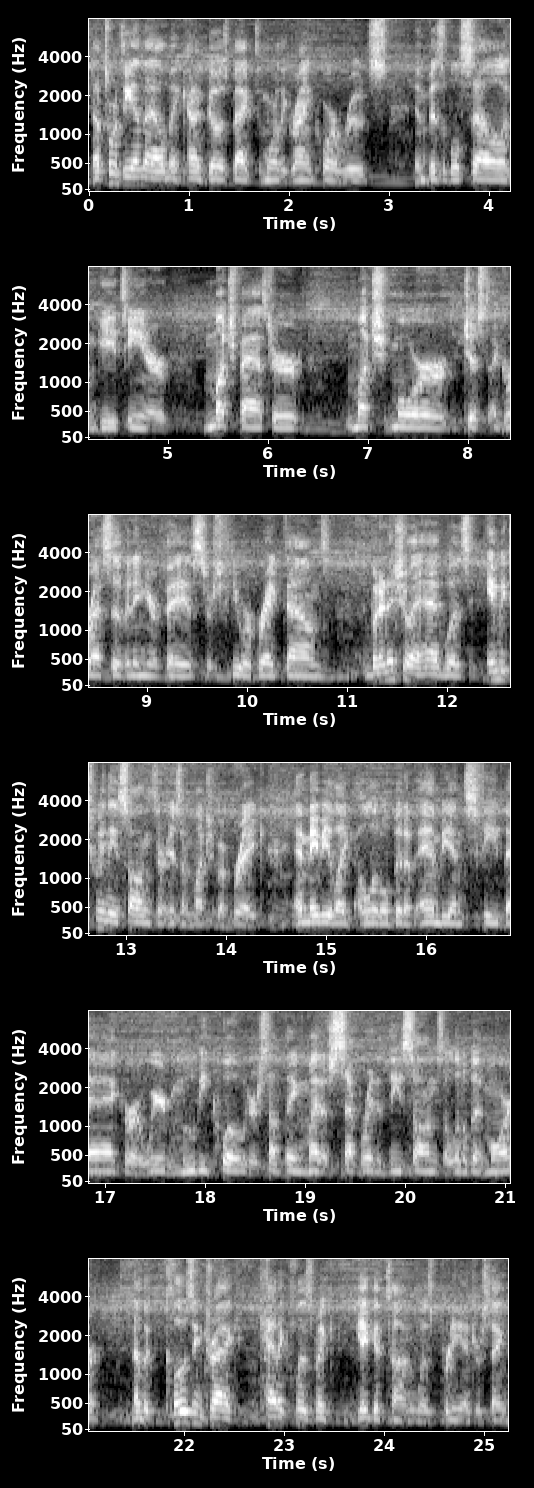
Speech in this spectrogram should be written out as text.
Now, towards the end album, it kind of goes back to more of the grindcore roots. Invisible Cell and Guillotine are much faster, much more just aggressive and in your face. There's fewer breakdowns. But an issue I had was in between these songs, there isn't much of a break. And maybe like a little bit of ambience feedback or a weird movie quote or something might have separated these songs a little bit more. Now, the closing track, Cataclysmic Gigaton, was pretty interesting.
